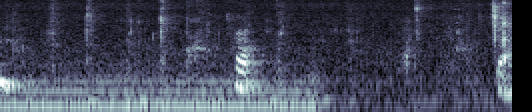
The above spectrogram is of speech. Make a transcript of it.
มจ้า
